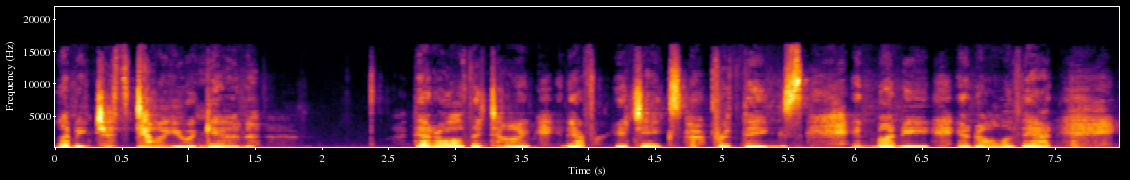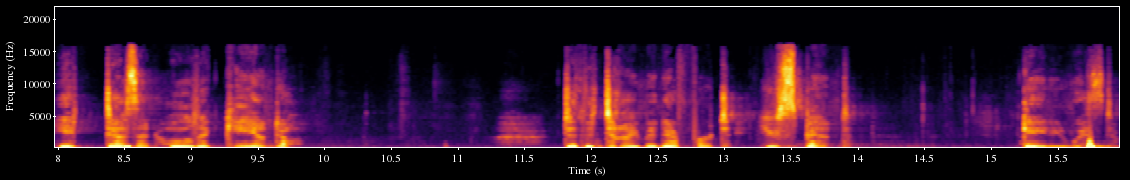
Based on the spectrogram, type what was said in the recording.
Let me just tell you again that all the time and effort it takes for things and money and all of that, it doesn't hold a candle to the time and effort you spend gaining wisdom.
